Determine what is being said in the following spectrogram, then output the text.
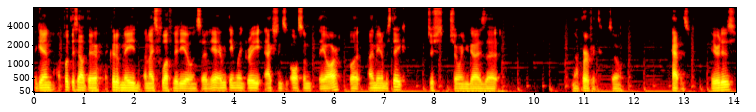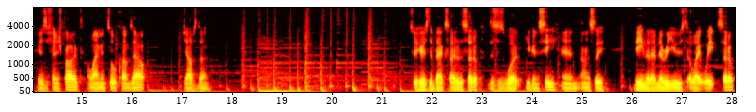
again, I put this out there. I could have made a nice fluff video and said, yeah, everything went great. Action's awesome. They are, but I made a mistake. Just showing you guys that not perfect. So happens. Here it is. Here's the finished product. Alignment tool comes out. Job's done. So here's the back side of the setup. This is what you're going to see. And honestly, being that I've never used a lightweight setup,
